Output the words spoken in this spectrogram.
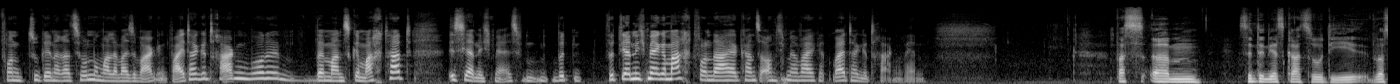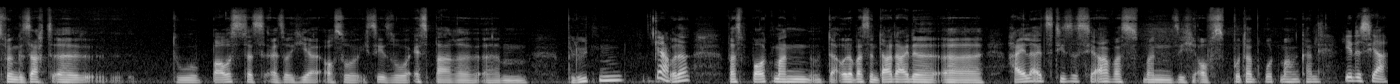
von zu Generation normalerweise weitergetragen wurde. Wenn man es gemacht hat, ist ja nicht mehr. Es wird wird ja nicht mehr gemacht, von daher kann es auch nicht mehr weitergetragen werden. Was ähm, sind denn jetzt gerade so die, du hast vorhin gesagt, äh, du baust das also hier auch so, ich sehe so essbare ähm, Blüten, ja. oder? Was baut man da, oder was sind da deine äh, Highlights dieses Jahr, was man sich aufs Butterbrot machen kann? Jedes Jahr,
